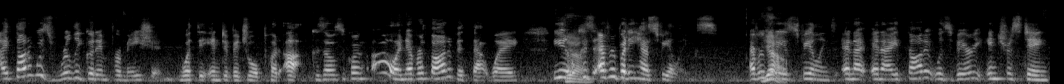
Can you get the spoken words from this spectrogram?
I thought it was really good information what the individual put up because I was going oh I never thought of it that way you know Yeah. because everybody has feelings everybody Yeah. has feelings and I and I thought it was very interesting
